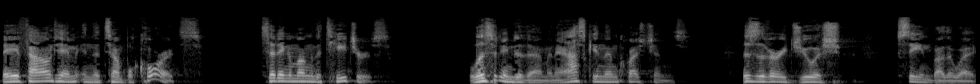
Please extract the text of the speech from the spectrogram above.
they found him in the temple courts, sitting among the teachers, listening to them and asking them questions. This is a very Jewish scene, by the way.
